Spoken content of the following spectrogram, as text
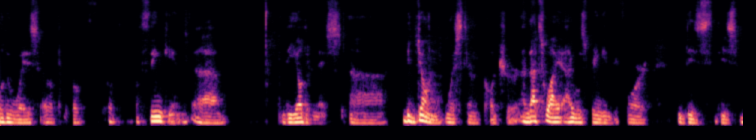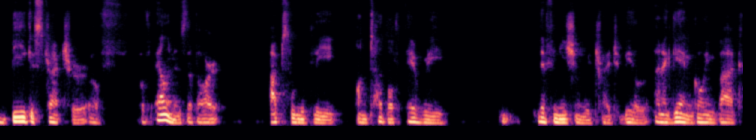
other ways of, of, of, of thinking uh, the otherness uh, beyond Western culture. And that's why I was bringing before this, this big structure of, of elements that are absolutely on top of every definition we try to build. And again, going back,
